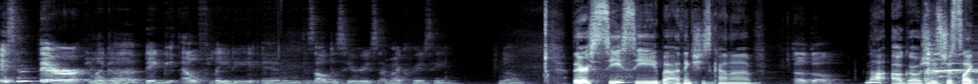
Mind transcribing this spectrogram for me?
Isn't there like a big elf lady in the Zelda series? Am I crazy? No. There's Cece, but I think she's kind of Uggo. Not uggo. She's just like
